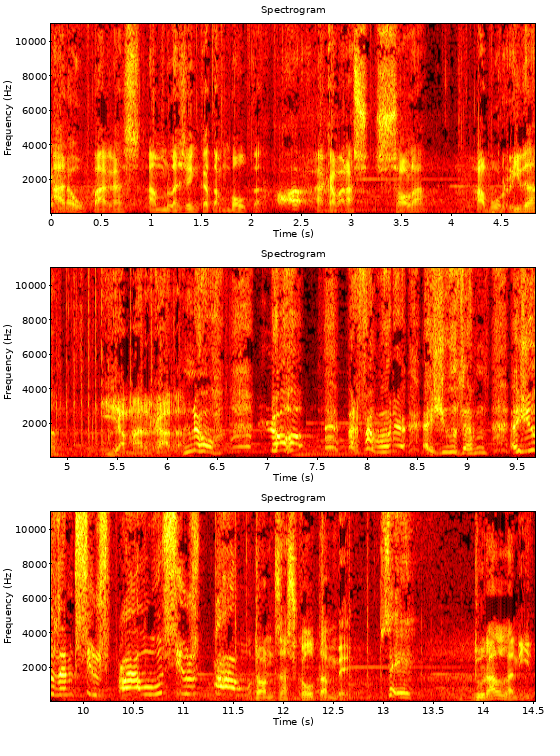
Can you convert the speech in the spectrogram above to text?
ara ho pagues amb la gent que t'envolta. Acabaràs sola, avorrida i amargada. No, no, per favor, ajuda'm, ajuda'm, si us plau, si us plau. Doncs escolta'm bé. Sí, Durant la nit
